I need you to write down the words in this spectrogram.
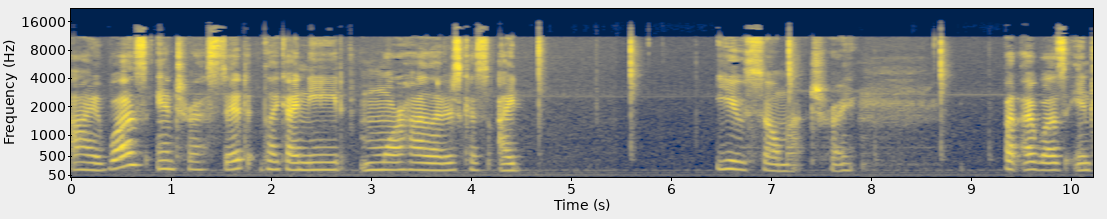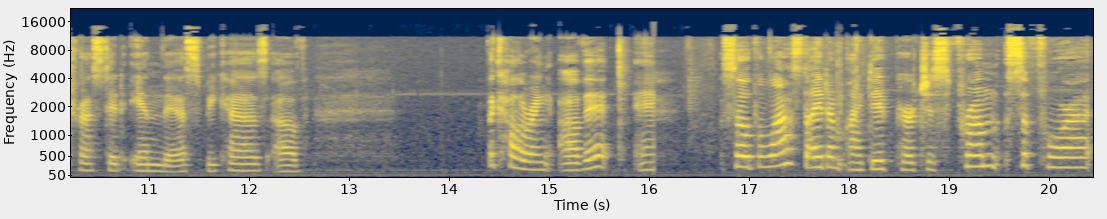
I was interested, like I need more highlighters because I use so much, right? But I was interested in this because of the coloring of it. And so the last item I did purchase from Sephora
